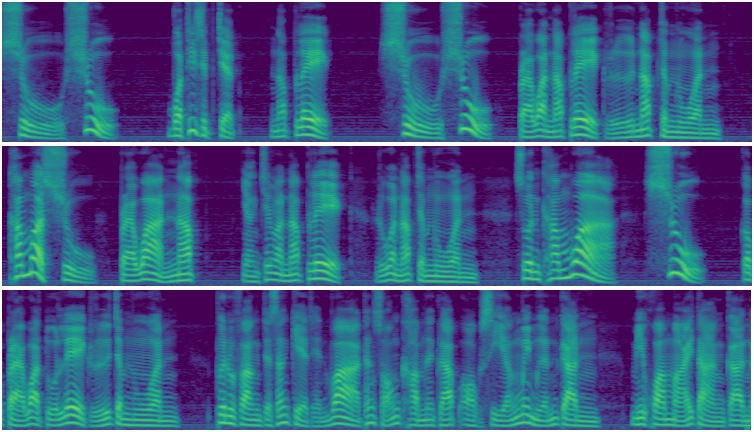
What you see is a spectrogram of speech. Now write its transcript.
数数บทที่สิบเจ็ดนับเลข数数แปลว่านับเลขหรือนับจำนวนคำว่า数แปลว่านับ อย่างเช่นว่านับเลข หรือว่านับจำนวน ส่วนคำว่าสู้ ก็แปลว่าตัวเลขหรือจำนวน เพื่อนผู้ฟังจะสังเกตเห็นว่าทั้งสองคำนะครับออกเสียงไม่เหมือนกัน มีความหมายต่างกัน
